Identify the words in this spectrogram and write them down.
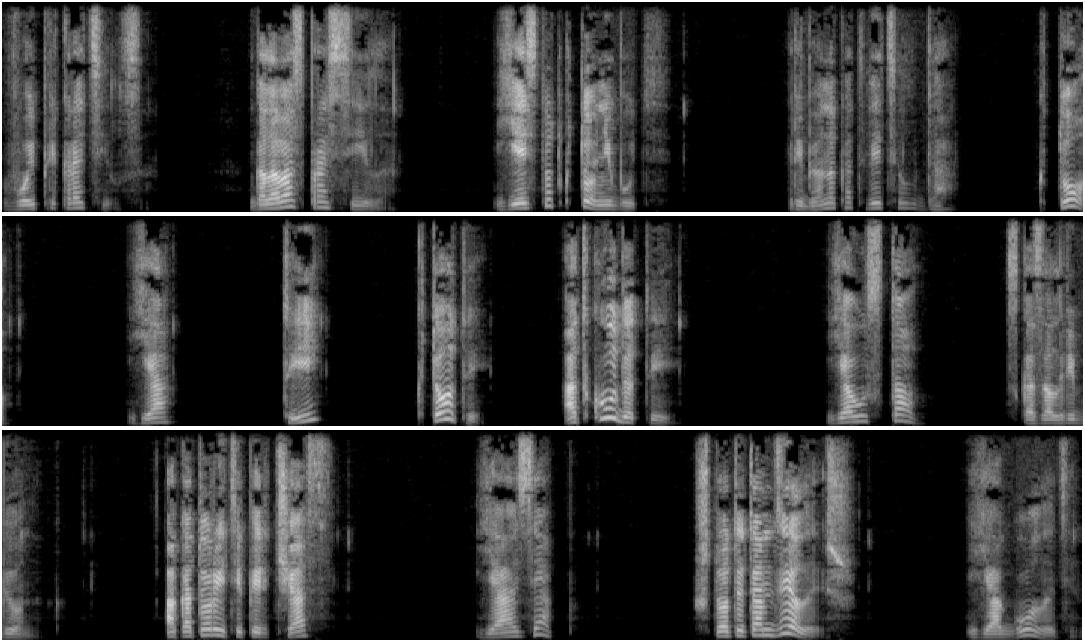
Вой прекратился. Голова спросила, «Есть тут кто-нибудь?» Ребенок ответил, «Да». «Кто?» «Я». «Ты? Кто ты? Откуда ты?» «Я устал. — сказал ребенок. «А который теперь час?» «Я озяб». «Что ты там делаешь?» «Я голоден».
